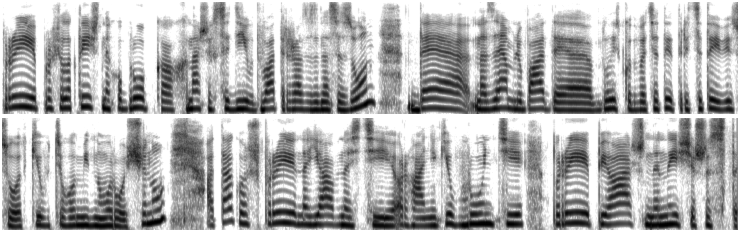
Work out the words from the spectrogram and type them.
при профілактичних обробках наших садів 2-3 рази на сезон, де на землю падає близько 20-30% цього мідного розчину, а також при наявності органіків в ґрунті, при pH не нижче 6,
